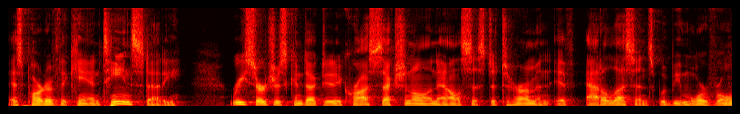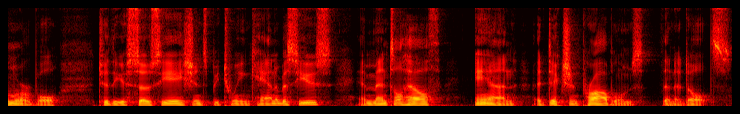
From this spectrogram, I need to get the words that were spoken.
As part of the CannTeen study, researchers conducted a cross sectional analysis to determine if adolescents would be more vulnerable to the associations between cannabis use and mental health and addiction problems than adults.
